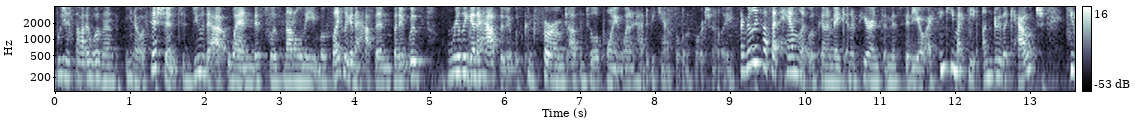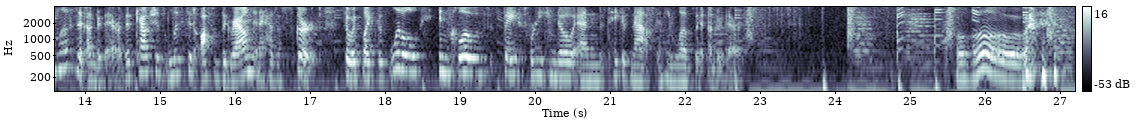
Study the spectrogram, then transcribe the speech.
we just thought it wasn't, you know, efficient to do that when this was not only most likely gonna happen, but it was really gonna happen. It was confirmed up until a point when it had to be canceled, unfortunately. I really thought that Hamlet was gonna make an appearance in this video. I think he might be under the couch. He loves it under there. This couch is lifted off of the ground and it has a skirt. So it's like this little enclosed space where he can go and take his naps and he loves it under there. Oh.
